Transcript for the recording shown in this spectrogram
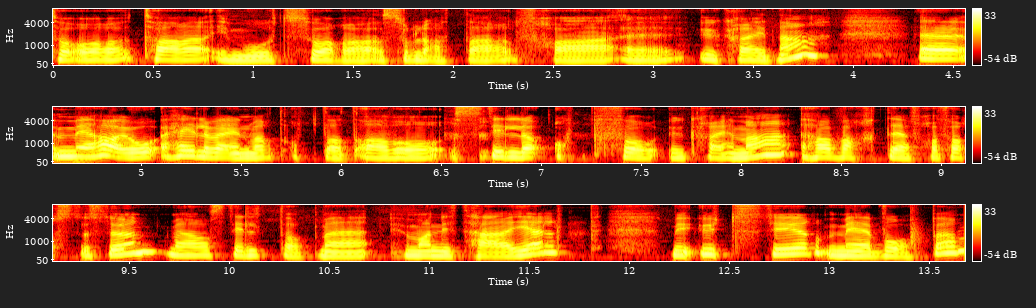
til å ta imot såra soldater fra eh, Ukraina. Eh, vi har jo hele veien vært opptatt av å stille opp for Ukraina. Har vært det fra første stund. Vi har stilt opp med humanitær hjelp, med utstyr, med våpen.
